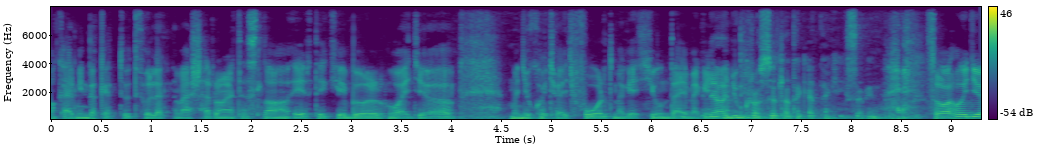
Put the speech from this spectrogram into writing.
akár mind a kettőt föl lehetne vásárolni a Tesla értékéből, vagy mondjuk, hogyha egy Ford, meg egy Hyundai, meg egy... Ne adjunk nem... rossz ötleteket nekik szerint. Szóval, hogy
